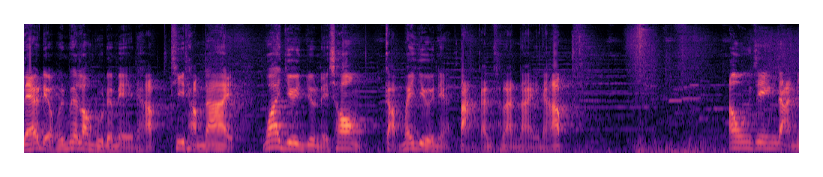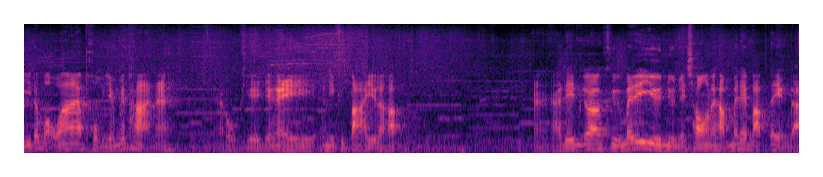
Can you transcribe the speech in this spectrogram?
แล้วเดี๋ยวเพื่อนๆลองดูเดเมจนะครับที่ทำได้ว่ายืนอยู่ในช่องกับไม่ยืนเนี่ยต่างกันขนาดไหนนะครับ เอาจริงๆด่านนี้ต้องบอกว่าผมยังไม่ผ่านนะอะโอเค ยังไงอันนี้คือตายอยู่แล้วครับอ่าอาเดนก็คือไม่ได้ยืนอยู่ในช่องนะครับ ไม่ได้บัฟแต่อย่างใด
